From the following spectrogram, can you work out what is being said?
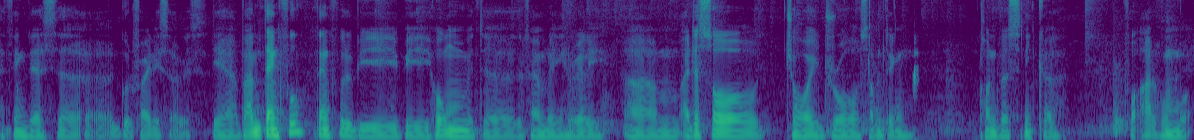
I think there's a Good Friday service. Yeah, but I'm thankful, thankful to be be home with the, the family. Really, um, I just saw Joy draw something, Converse sneaker, for art homework,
